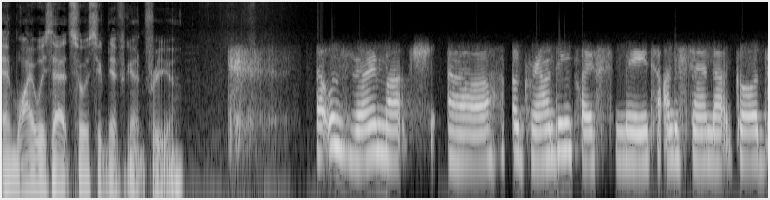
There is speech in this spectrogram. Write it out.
And why was that so significant for you? That was very much uh, a grounding place for me to understand that God's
